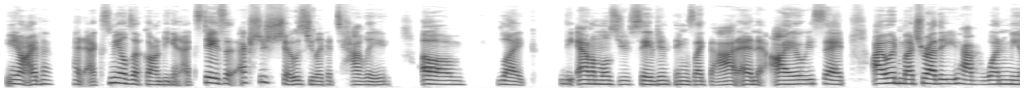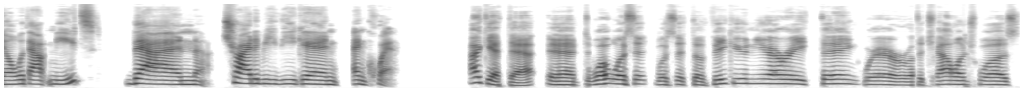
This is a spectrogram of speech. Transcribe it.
you know, I've had X meals, I've gone vegan X days. It actually shows you like a tally of like the animals you've saved and things like that. And I always say, I would much rather you have one meal without meat than try to be vegan and quit. I get that. And what was it? Was it the veganuary thing where uh, the challenge was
